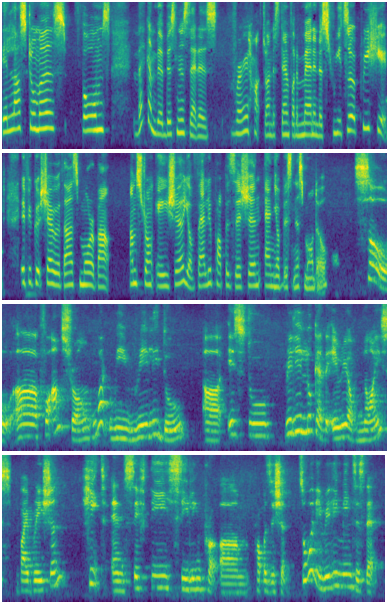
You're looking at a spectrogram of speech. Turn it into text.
elastomers, foams, that can be a business that is very hard to understand for the man in the street. So appreciate if you could share with us more about Armstrong Asia, your value proposition, and your business model. So, uh, for Armstrong, what we really do uh, is to really look at the area of noise, vibration, heat, and safety sealing pro- um, proposition. So, what it really means is that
